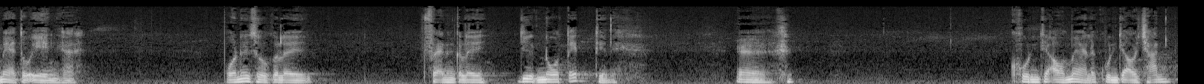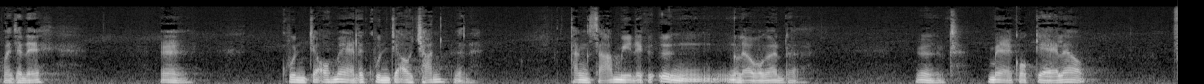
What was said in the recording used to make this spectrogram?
แม่ตัวเองฮะผลที่สุดก็เลย แฟนก็เลย ยื่นโนเตสทีนี้เออ คุณจะเอาแม่แล้วคุณจะเอาฉันเหมือนกันเลยเออ คุณจะเอาแม่แล้วคุณจะเอาฉันนะทางสามีเลยก็อึ้งแล้วเหมือนกันเถอะเอแม่ก็แก่แล้ว แฟ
